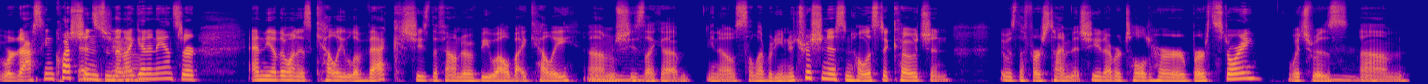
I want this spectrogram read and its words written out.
we're asking questions and then i get an answer and the other one is kelly LeVeque she's the founder of be well by kelly um she's Mm. like a you know celebrity nutritionist and holistic coach and it was the first time that she had ever told her birth story which was Mm. um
